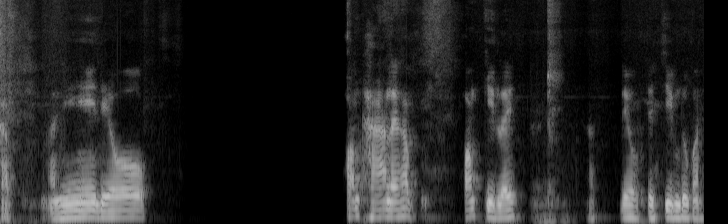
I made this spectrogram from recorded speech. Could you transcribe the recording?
ครับ อันนี้เดี๋ยว พร้อมทานเลยครับ พร้อมกินเลยครับเดี๋ยวจะจิ้มดูก่อน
